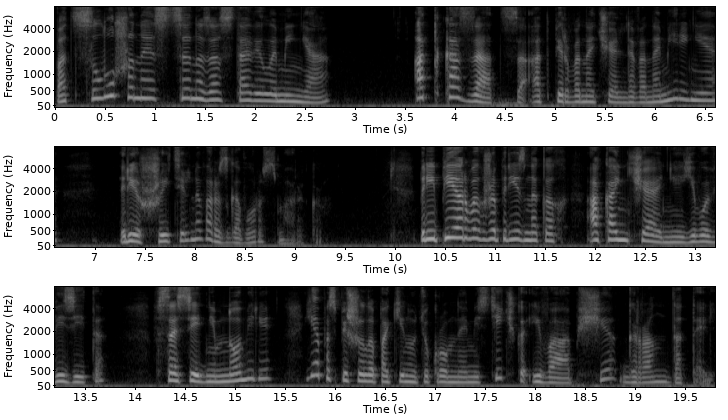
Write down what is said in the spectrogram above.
Подслушанная сцена заставила меня отказаться от первоначального намерения решительного разговора с Мареком. При первых же признаках окончания его визита в соседнем номере я поспешила покинуть укромное местечко и вообще Гранд-отель.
